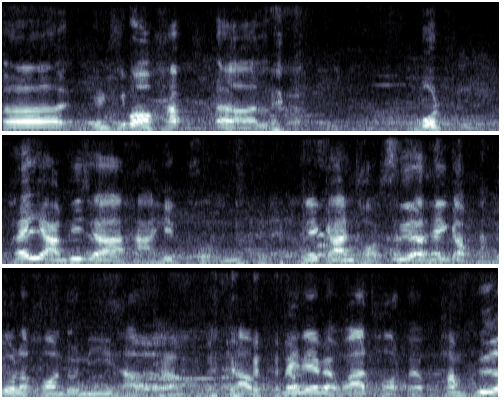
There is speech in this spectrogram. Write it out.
เอ่ออย่างที่บอกครับเอ่อ บทพยายามที่จะหาเหตุผลในการถอดเสื้อให้กับตัวละครตัวนี้ครับครับครับ ไม่ได้แบบว่าถอดแบบพั่มเพรื่อ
